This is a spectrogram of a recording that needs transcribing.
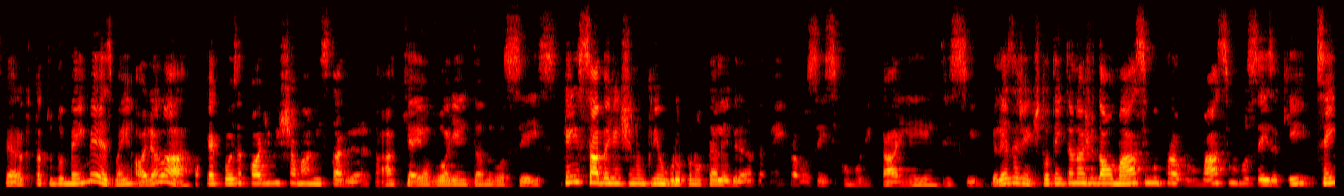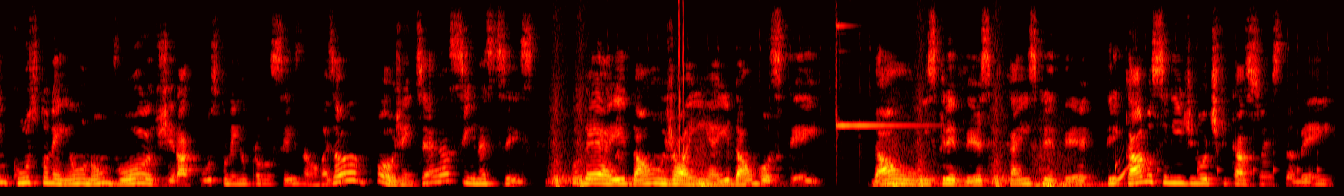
Espero que tá tudo bem mesmo, hein? Olha lá. Qualquer coisa pode me chamar no Instagram, tá? Que aí eu vou orientando vocês. Quem sabe a gente não cria um grupo no Telegram também para vocês se comunicarem aí entre si. Beleza, gente? Tô tentando ajudar o máximo para o máximo vocês aqui, sem custo nenhum. Não vou gerar custo nenhum para vocês não. Mas eu, pô, gente, é assim, né? Se vocês puderem aí dar um joinha aí, dar um gostei, dar um inscrever-se, clicar em inscrever, clicar no sininho de notificações também,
